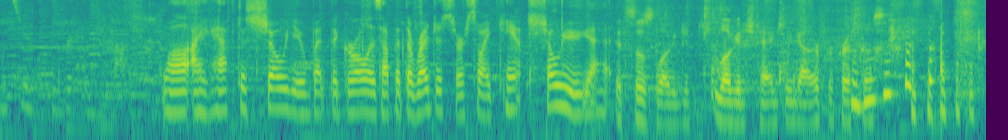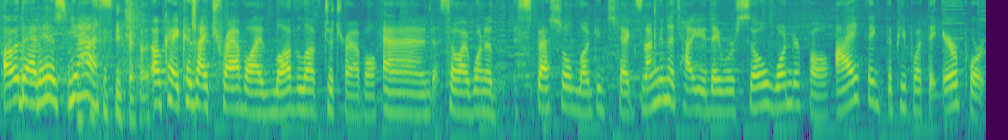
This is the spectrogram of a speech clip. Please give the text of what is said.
What's your favorite? Well, I have to show you, but the girl is up at the register so I can't show you yet. It's those luggage luggage tags we got her for Christmas. Oh, that is, yes. Okay, because I travel. I love, love to travel. And so I wanted special luggage tags. And I'm going to tell you, they were so wonderful. I think the people at the airport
